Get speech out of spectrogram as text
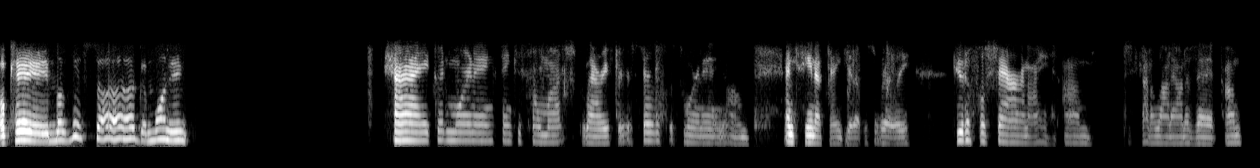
Okay, Melissa, good morning. Hi, good morning. Thank you so much, Larry, for your service this morning. Um, and Tina, thank you. That was a really beautiful share, and I um, just got a lot out of it. Um,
